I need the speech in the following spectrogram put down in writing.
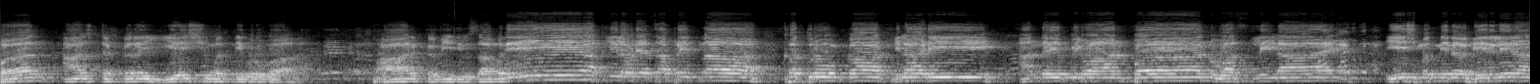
पण आज टक्कर यश मदने बरोबर. फार कमी दिवसामध्ये आतली लावण्याचा प्रयत्न. खतरों का खिलाडी आंधळे पिलवान पण वाचलेला यश मदनेनं हेरलेला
